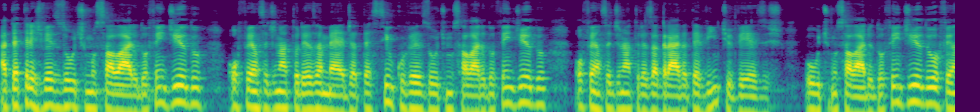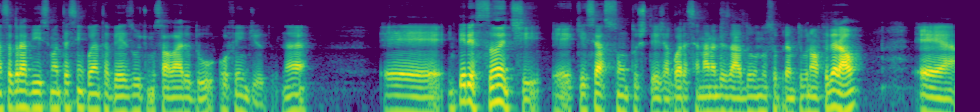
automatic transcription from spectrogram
até três vezes o último salário do ofendido, ofensa de natureza média até cinco vezes o último salário do ofendido, ofensa de natureza grave até 20 vezes o último salário do ofendido, ofensa gravíssima até 50 vezes o último salário do ofendido. Né? É interessante é, que esse assunto esteja agora sendo analisado no Supremo Tribunal Federal. É,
